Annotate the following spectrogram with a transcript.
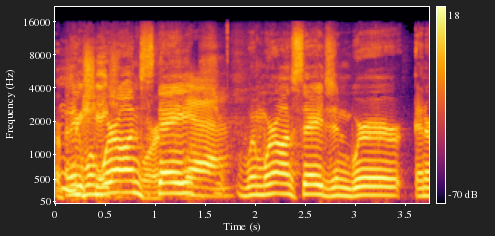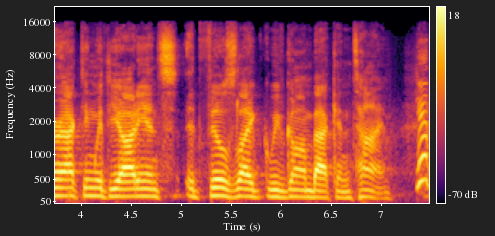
I mean, when we're on stage, Yeah. when we're on stage and we're interacting with the audience, it feels like we've gone back in time. Yeah,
